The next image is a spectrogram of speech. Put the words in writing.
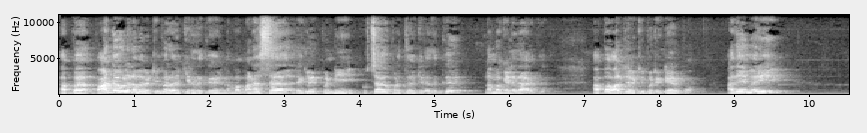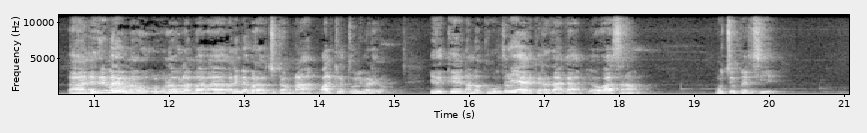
அப்போ பாண்டவங்களை நம்ம வெற்றி பெற வைக்கிறதுக்கு நம்ம மனசை ரெகுலேட் பண்ணி உற்சாகப்படுத்த வைக்கிறதுக்கு நம்ம கையில் தான் இருக்குது அப்போ வாழ்க்கையில் வெற்றி பெற்றுக்கிட்டே இருப்போம். அதேமாரி எதிர்மறை உணவு உணவுகளை நம்ம வலிமை பெற வச்சுட்டோம்னா வாழ்க்கையில் தோல்வி அடையும் இதுக்கு நமக்கு உறுதுணையாக இருக்கிறதாங்க யோகாசனம் மூச்சு பயிற்சி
